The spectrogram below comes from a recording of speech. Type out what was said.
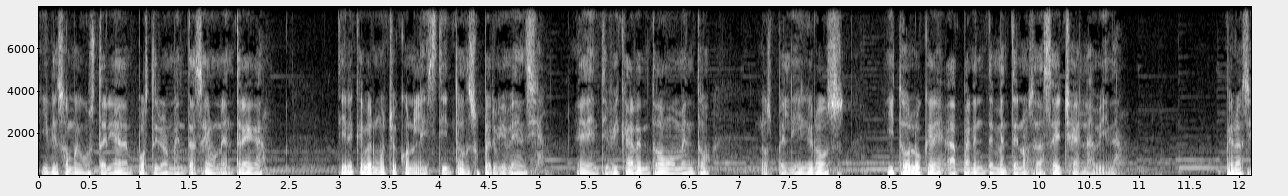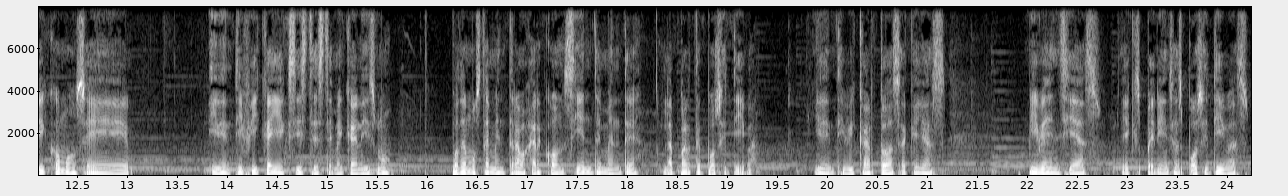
y de eso me gustaría posteriormente hacer una entrega. Tiene que ver mucho con el instinto de supervivencia, identificar en todo momento los peligros y todo lo que aparentemente nos acecha en la vida. Pero así como se identifica y existe este mecanismo, podemos también trabajar conscientemente la parte positiva, identificar todas aquellas vivencias, experiencias positivas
